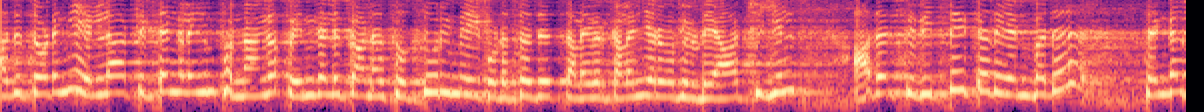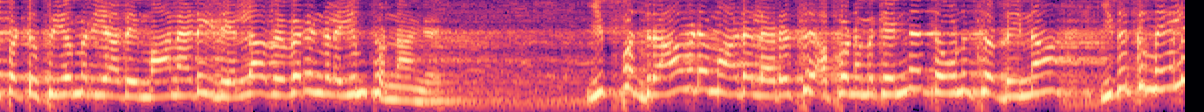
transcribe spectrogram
அது தொடங்கி எல்லா திட்டங்களையும் சொன்னாங்க. பெண்களுக்கான சொத்துரிமை கொடுத்தது தலைவர் கலைஞர் அவர்களுடைய ஆட்சியில். அதற்கு வித்திட்டது என்பது செங்கல்பட்டு சுயமரியாதை மாநாடு. இது எல்லா விவரங்களையும் சொன்னாங்க. இப்ப திராவிட மாடல் அரசு அப்ப நமக்கு என்ன தோணுச்சு அப்படின்னா இதுக்கு மேல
